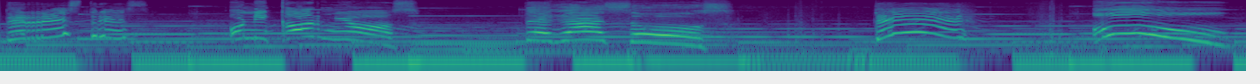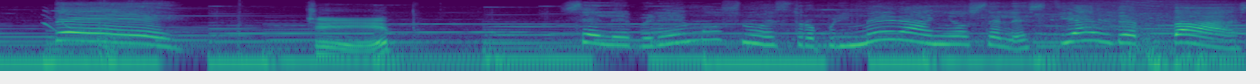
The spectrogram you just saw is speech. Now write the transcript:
¡Terrestres! ¡Unicornios! ¡Pegasos! ¡T! ¡U! ¡D! Chip. Celebremos nuestro primer año celestial de paz.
